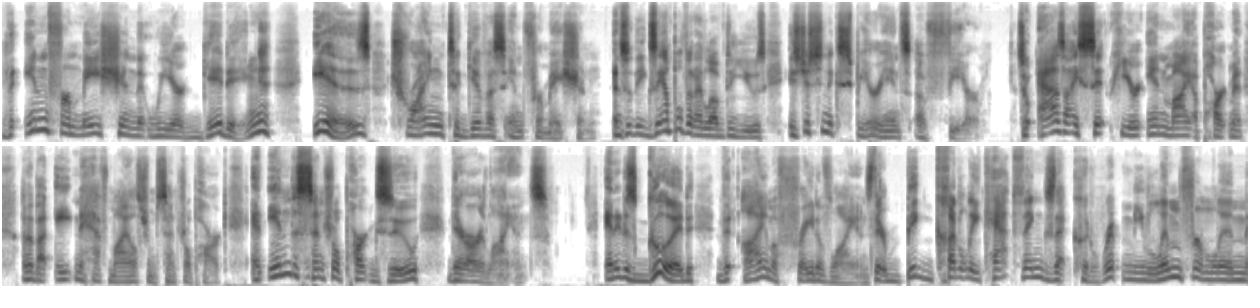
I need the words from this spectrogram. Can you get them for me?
the information that we are getting is trying to give us information. And so the example that I love to use is just an experience of fear. So as I sit here in my apartment, I'm about eight and a half miles from Central Park. And in the Central Park Zoo, there are lions. And it is good that I am afraid of lions. They're big, cuddly cat things that could rip me limb from limb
